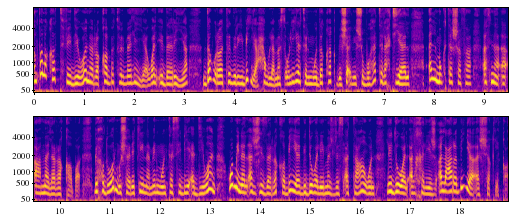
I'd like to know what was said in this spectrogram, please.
انطلقت في ديوان الرقابة المالية والإدارية دورة تدريبية حول مسؤولية المدقق بشأن شبهات الاحتيال المكتشفة أثناء أعمال الرقابة. بحضور مشاركين من منتسبي الديوان ومن الأجهزة الرقابية بدول مجلس التعاون لدول الخليج العربية الشقيقة.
